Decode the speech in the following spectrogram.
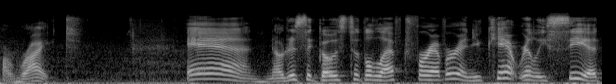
All right. And notice it goes to the left forever and you can't really see it.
